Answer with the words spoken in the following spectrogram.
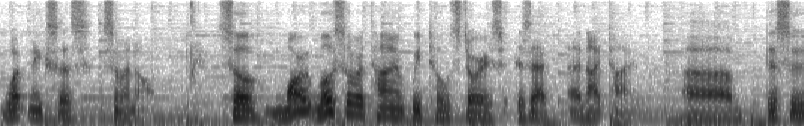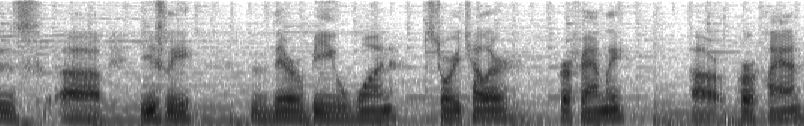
what makes us Seminole. So more, most of the time we told stories is at, at nighttime. Uh, this is uh, usually there will be one storyteller per family, uh, per clan,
